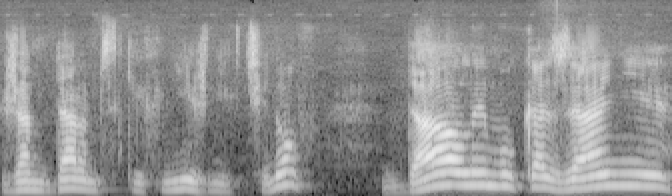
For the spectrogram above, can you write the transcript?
жандармских нижних чинов, дал им указание,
